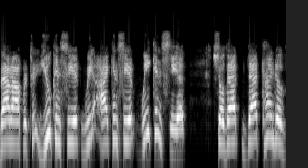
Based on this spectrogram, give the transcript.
that opportunity you can see it we i can see it we can see it. So that that kind of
